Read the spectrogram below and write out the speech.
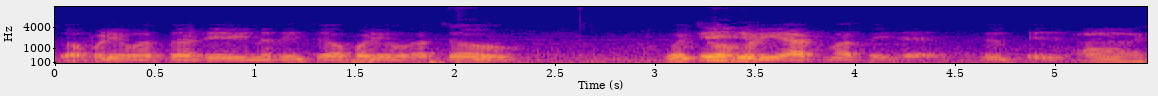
ચોપડી વાંચવા જેવી નથી ચોપડી વાંચો. ચોપડી આત્મા થઈ જાય. શું થઈ જાય?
